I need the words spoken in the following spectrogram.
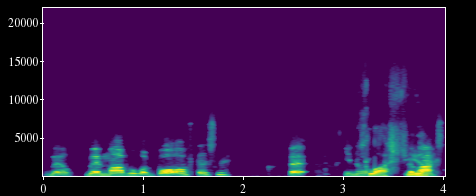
well when Marvel were bought off Disney, but you know It's last the year. last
